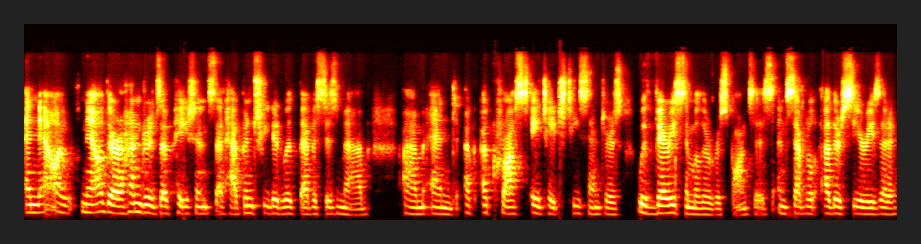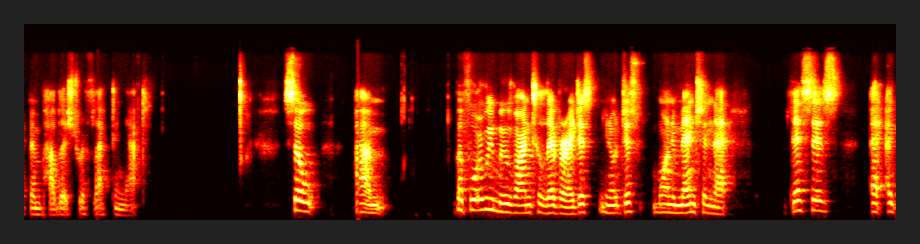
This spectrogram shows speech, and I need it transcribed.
And now, now there are hundreds of patients that have been treated with bevacizumab um, and across HHT centers with very similar responses and several other series that have been published reflecting that. So um, before we move on to liver, I just, you know, just want to mention that this is, I,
